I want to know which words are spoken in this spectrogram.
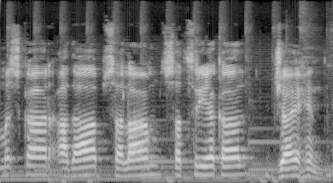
नमस्कार, आदाब, सलाम, सत श्री अकाल, जय हिंद।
